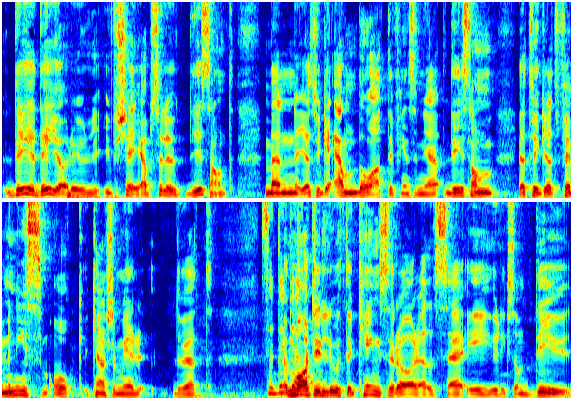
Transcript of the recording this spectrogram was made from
Det, det gör det ju i och för sig, absolut. Det är sant. Men jag tycker ändå att det finns en... Det är som, jag tycker att feminism och kanske mer, du vet... Martin Luther Kings rörelse är ju liksom, det är ju,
